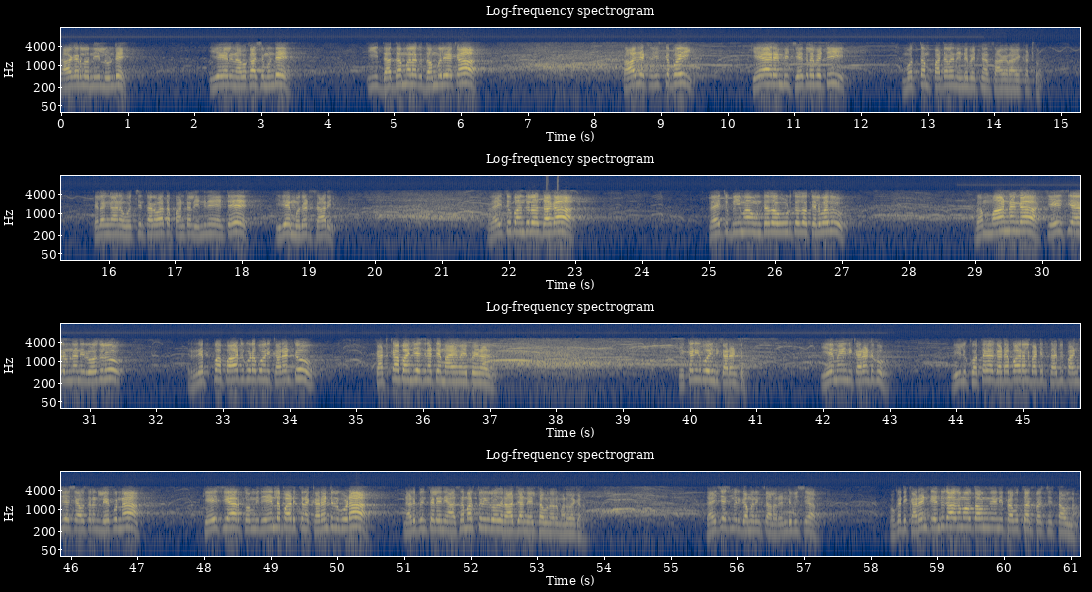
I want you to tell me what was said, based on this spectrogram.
సాగర్లో నీళ్ళు ఉండే ఇయ్యగలిగిన అవకాశం ఉండే ఈ దద్దమ్మలకు దమ్ము లేక ప్రాజెక్టు తీసుకుపోయి కేఆర్ఎంబి చేతిలో పెట్టి మొత్తం పంటలను ఎండబెట్టినారు సాగర్ ఆయకట్లో. తెలంగాణ వచ్చిన తర్వాత పంటలు ఎండినాయంటే ఇదే మొదటిసారి. రైతు బంధులో దగా రైతు బీమా ఉంటుందో ఊడుతుందో తెలియదు. బ్రహ్మాండంగా కేసీఆర్ ఉన్నన్ని రోజులు రెప్పపాటు కూడా పోని కరెంటు కట్కా పనిచేసినట్టే చేసినట్టే మాయమైపోయినది. ఎక్కడికి పోయింది కరెంటు? ఏమైంది కరెంటుకు? వీళ్ళు కొత్తగా గడపారలు బట్టి తవ్వి పనిచేసే అవసరం లేకున్నా కేసీఆర్ తొమ్మిదేండ్ల పాటిచ్చిన కరెంటును కూడా నడిపించలేని అసమర్థులు ఈరోజు రాజ్యాన్ని వెళ్తా ఉన్నారు మన దగ్గర. దయచేసి మీరు గమనించాలి రెండు విషయాలు. ఒకటి కరెంట్ ఎందుకు ఆగమవుతా ఉంది నేను ఈ ప్రభుత్వాన్ని ప్రశ్నిస్తా ఉన్నా.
